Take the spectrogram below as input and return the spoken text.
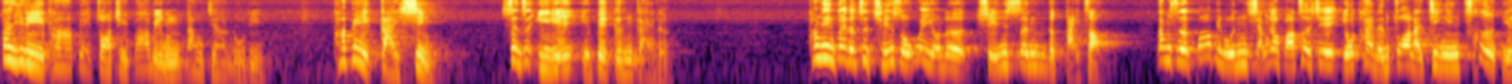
但以理他被抓去巴比伦当家奴隶。他被改姓，甚至语言也被更改了。他面对的是前所未有的全身的改造。当时巴比伦想要把这些犹太人抓来精英，彻底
